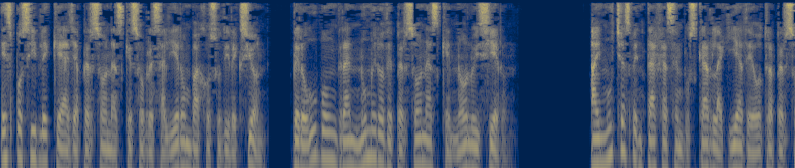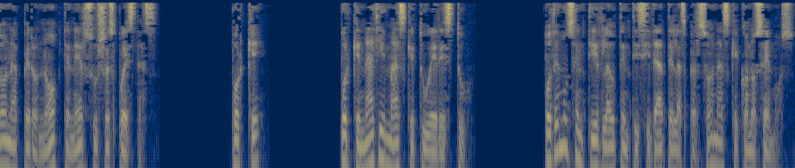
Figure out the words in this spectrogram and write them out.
es posible que haya personas que sobresalieron bajo su dirección, pero hubo un gran número de personas que no lo hicieron. Hay muchas ventajas en buscar la guía de otra persona pero no obtener sus respuestas. ¿Por qué? Porque nadie más que tú eres tú. Podemos sentir la autenticidad de las personas que conocemos.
